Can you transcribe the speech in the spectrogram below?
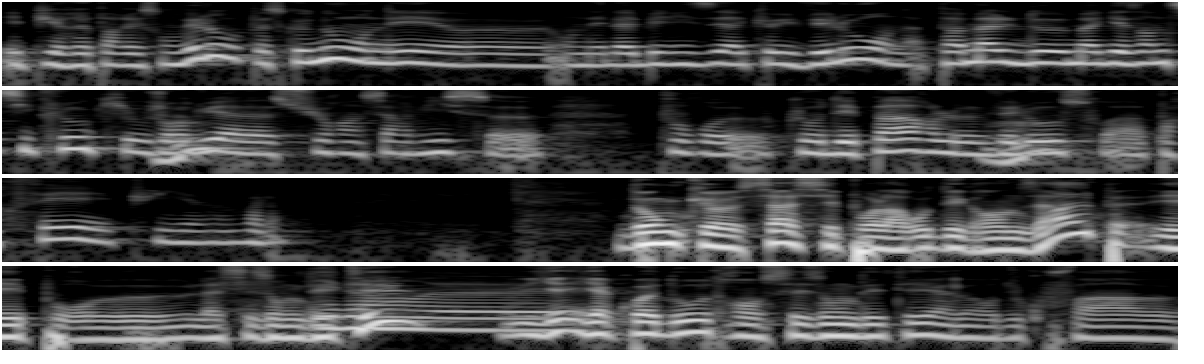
et puis réparer son vélo. Parce que nous, on est, euh, on est labellisé Accueil Vélo, on a pas mal de magasins de cyclo qui aujourd'hui mhm. assurent un service euh, pour qu'au départ, le vélo mhm. soit parfait, et puis voilà. Donc ça, c'est pour la route des Grandes Alpes et pour la saison eh d'été. Ben, il y, a quoi d'autre en saison d'été alors du coup, enfin,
